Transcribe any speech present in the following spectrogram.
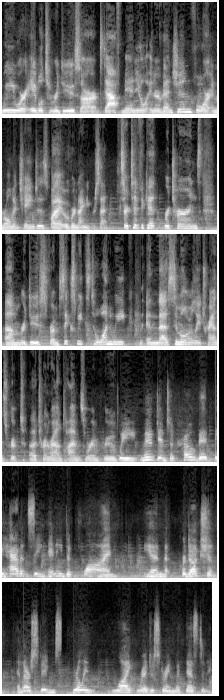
We were able to reduce our staff manual intervention for enrollment changes by over 90%. Certificate returns um, reduced from six weeks to one week, and the, similarly transcript uh, turnaround times were improved. We moved into COVID. We haven't seen any decline in production, and our students really like registering with Destiny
